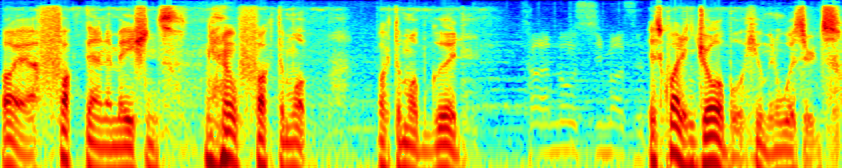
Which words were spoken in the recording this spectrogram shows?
Oh yeah, fuck the animations. You know, fuck them up. Fuck them up good. It's quite enjoyable, Human Wizards.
